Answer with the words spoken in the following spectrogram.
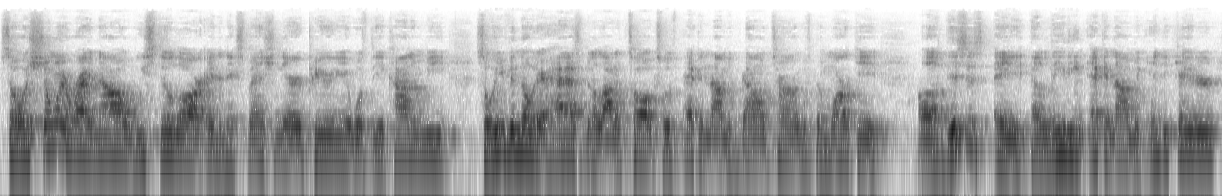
So it's showing right now we still are in an expansionary period with the economy. So even though there has been a lot of talks with economic downturn with the market, uh, this is a, a leading economic indicator.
